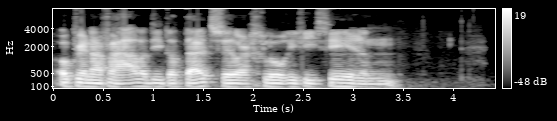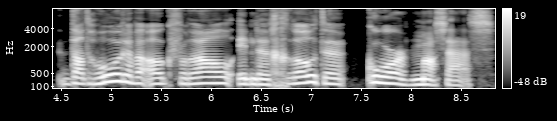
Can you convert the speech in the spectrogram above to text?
ook weer naar verhalen die dat Duits heel erg glorificeren. Dat horen we ook vooral in de grote koormassa's.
